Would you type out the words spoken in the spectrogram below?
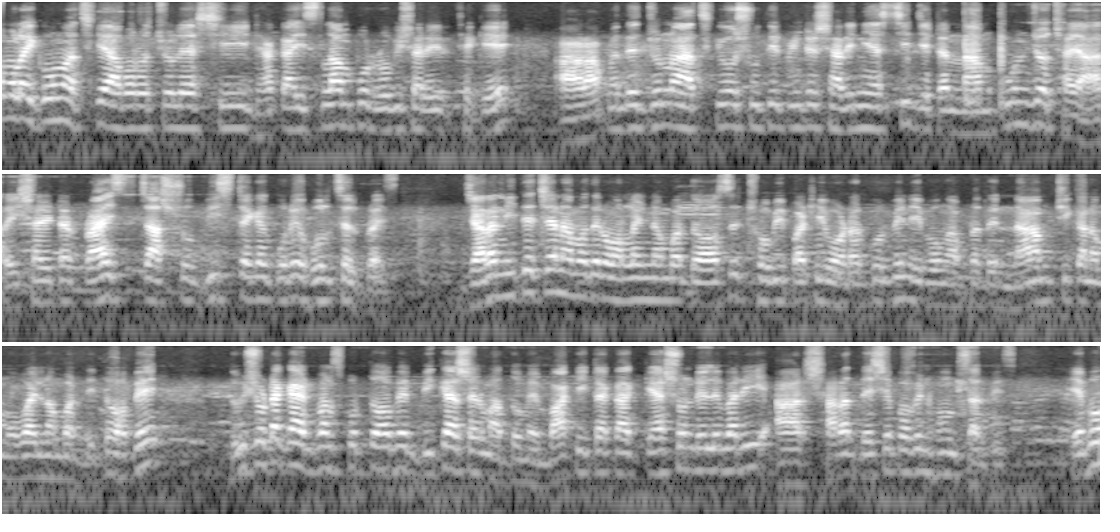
আসসালামু আলাইকুম আজকে আবারও চলে আসছি ঢাকা ইসলামপুর রবি শাড়ির থেকে। আর আপনাদের জন্য আজকেও সুতির প্রিন্টের শাড়ি নিয়ে আসছি, যেটার নাম কুঞ্জ ছায়া। আর এই শাড়িটার প্রাইস চারশো বিশ টাকা করে হোলসেল প্রাইস যারা নিতে চান, আমাদের অনলাইন নাম্বার দেওয়া আছে, ছবি পাঠিয়ে অর্ডার করবেন এবং আপনাদের নাম, ঠিকানা মোবাইল নাম্বার দিতে হবে। দুইশো টাকা অ্যাডভান্স করতে হবে বিকাশের মাধ্যমে। বাকি টাকা ক্যাশ অন ডেলিভারি আর সারা দেশে পাবেন হোম সার্ভিস এবং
